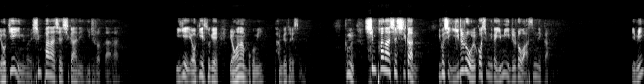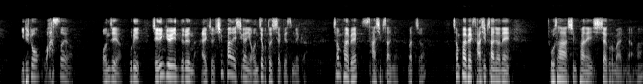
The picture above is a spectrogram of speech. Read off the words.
여기에 있는 거예요. 심판하실 시간이 이르렀다라는. 이게 여기 속에 영원한 복음이 담겨져 있습니다. 그러면 심판하실 시간 이것이 이르러 올 것입니까? 이미 이르러 왔습니까? 이미 이르러 왔어요. 언제요? 우리 재림교인들은 알죠. 심판의 시간이 언제부터 시작됐습니까? 1844년 맞죠? 1844년에 조사 심판의 시작으로 말미암아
